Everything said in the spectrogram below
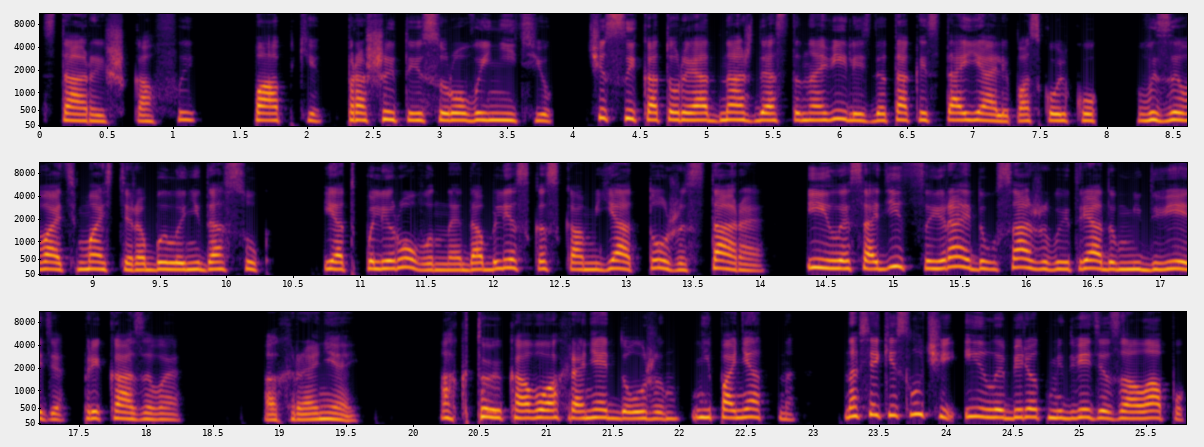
старые шкафы, папки, прошитые суровой нитью, Часы, которые однажды остановились, да так и стояли, поскольку вызывать мастера было недосуг. И отполированная до блеска скамья тоже старая. Илэ садится, и Райда усаживает рядом медведя, приказывая. «Охраняй». А кто и кого охранять должен, непонятно. На всякий случай Ила берет медведя за лапу.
